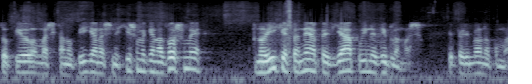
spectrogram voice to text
το οποίο μας ικανοποιεί για να συνεχίσουμε και να δώσουμε πνοή και στα νέα παιδιά που είναι δίπλα μας και περιμένουν από εμά.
